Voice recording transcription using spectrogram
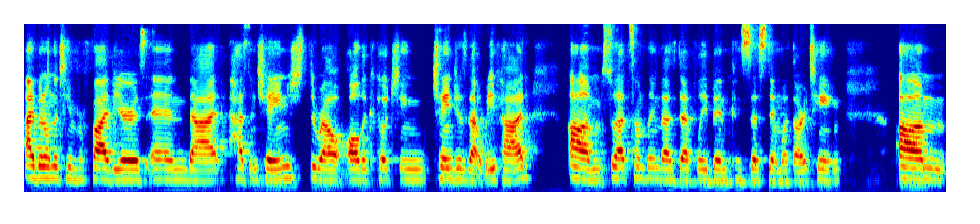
I've been on the team for five years and that hasn't changed throughout all the coaching changes that we've had. Um, so that's something that's definitely been consistent with our team. Um,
